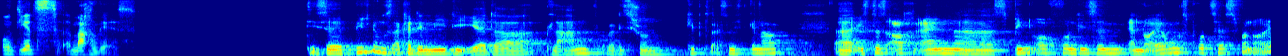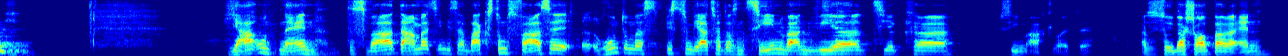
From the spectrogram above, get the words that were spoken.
und jetzt machen wir es. Diese Bildungsakademie, die ihr da plant oder die es schon gibt, weiß nicht genau, äh, ist das auch ein äh, Spin-off von diesem Erneuerungsprozess von euch? Ja und nein das war damals in dieser Wachstumsphase äh, rund um das bis zum Jahr 2010 waren wir circa sieben, acht Leute. Also so überschaubare, ein,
